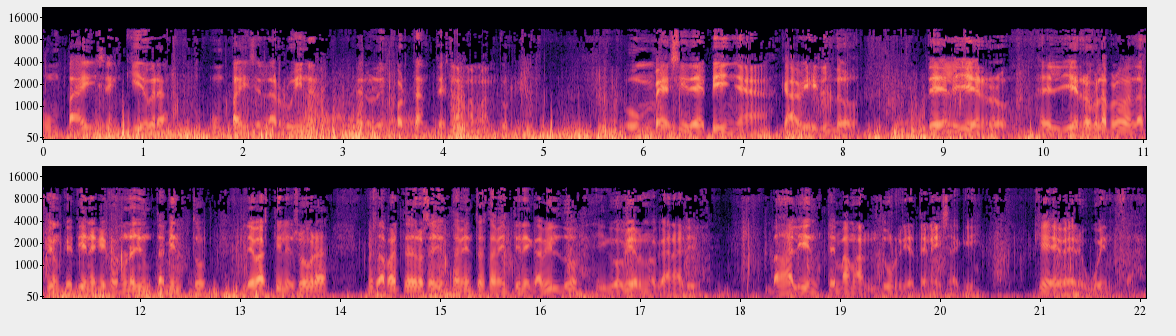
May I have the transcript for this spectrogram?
Un país en quiebra, un país en la ruina, pero lo importante es la mamandurria. Un besi de piña, cabildo, del hierro. El hierro con la población que tiene que con un ayuntamiento le basta y le sobra. Pues aparte de los ayuntamientos también tiene cabildo y gobierno canario. Valiente mamandurria tenéis aquí. Qué vergüenza.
